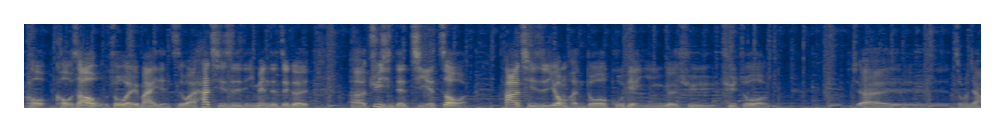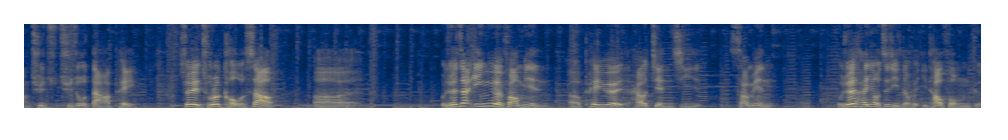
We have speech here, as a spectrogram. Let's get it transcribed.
口口哨作为卖点之外，它其实里面的这个呃剧情的节奏啊，它其实用很多古典音乐去去做，呃，怎么讲？去去做搭配。所以除了口哨，呃，我觉得在音乐方面，呃，配乐还有剪辑上面，我觉得很有自己的一套风格。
